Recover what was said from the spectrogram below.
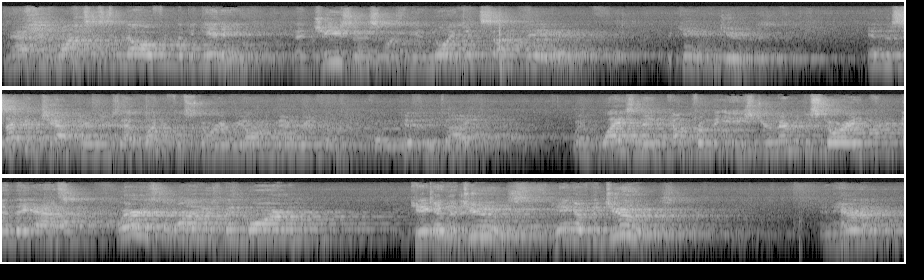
Matthew wants us to know from the beginning that Jesus was the anointed son of David, the king of the Jews. In the second chapter, there's that wonderful story, we all remember it from, from Epiphany Tide, when wise men come from the east. You remember the story? And they ask, Where is the one who's been born King, King of, the, of the Jews? Jews? King of the Jews. And Herod,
